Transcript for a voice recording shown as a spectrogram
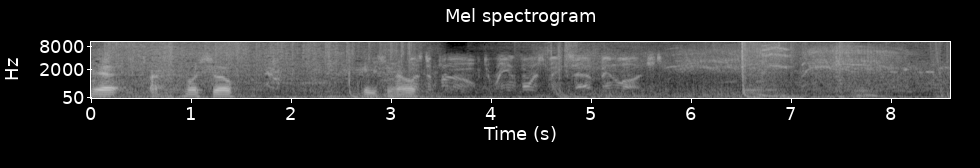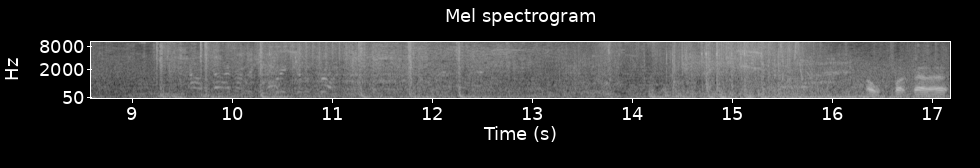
Yeah, myself. Get you some health. Oh fuck that up.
